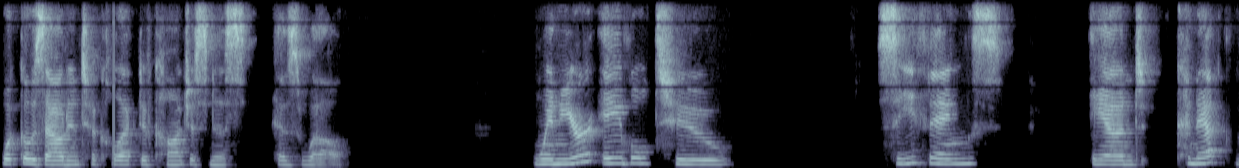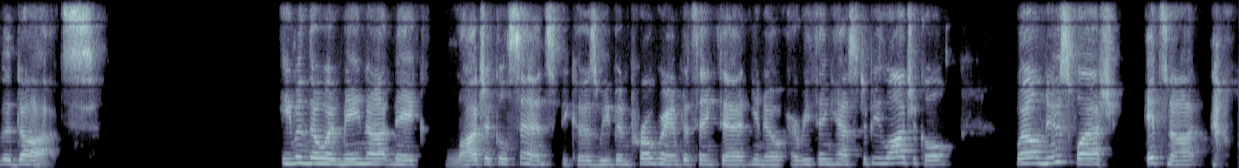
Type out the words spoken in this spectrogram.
what goes out into collective consciousness as well. When you're able to see things and connect the dots, even though it may not make logical sense because we've been programmed to think that, you know, everything has to be logical. Well, newsflash, it's not.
